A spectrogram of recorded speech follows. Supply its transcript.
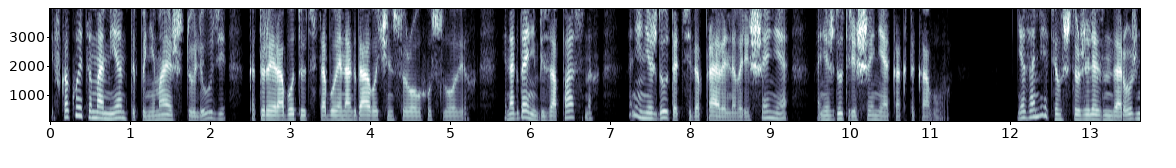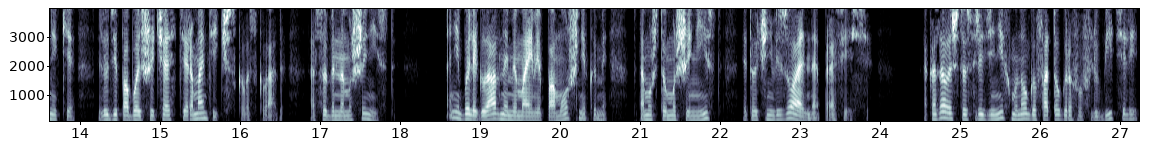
И в какой-то момент ты понимаешь, что люди, которые работают с тобой иногда в очень суровых условиях, иногда небезопасных, они не ждут от тебя правильного решения, они ждут решения как такового. Я заметил, что железнодорожники — люди по большей части романтического склада, особенно машинисты. Они были главными моими помощниками, потому что машинист — это очень визуальная профессия. Оказалось, что среди них много фотографов-любителей,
